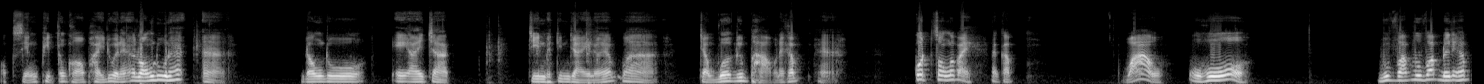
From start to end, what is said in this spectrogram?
ออกเสียงผิดต้องขออภัยด้วยนะอลองดูนะฮะลองดู AI จากจีนแผ่นดินใหญ่นะครับว่าจะเวิร์กหรือเปล่านะครับกดส่งเข้าไปนะครับ ว้าว โอ้โหวุบวับวุบวับเลยนะครับ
